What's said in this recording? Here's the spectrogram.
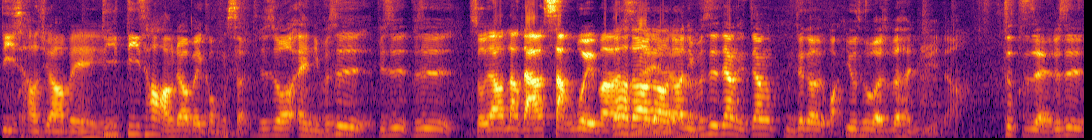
低超就要被低低超好像就要被公审，就是说，哎，你不是不是不是说要让大家上位吗？对啊对啊对啊对啊，你不是这样，你这样你这个 YouTube 是不是很晕啊？这之类，就是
